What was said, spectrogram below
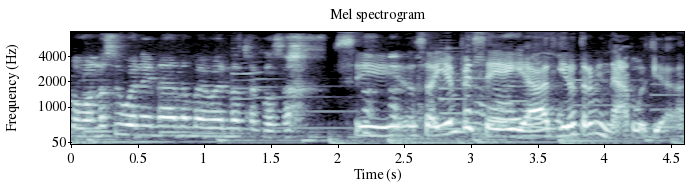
como no soy buena y nada, no me veo en otra cosa. Sí, o sea, ya empecé, ya, quiero terminarlo ya.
